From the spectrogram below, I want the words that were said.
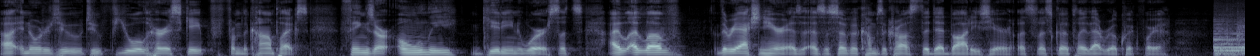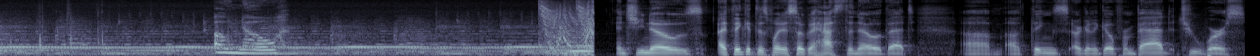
uh, in order to to fuel her escape from the complex. Things are only getting worse. Let's I, I love the reaction here as as Ahsoka comes across the dead bodies here. Let's let's go play that real quick for you. Oh no. and she knows. I think at this point, Ahsoka has to know that um, uh, things are going to go from bad to worse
